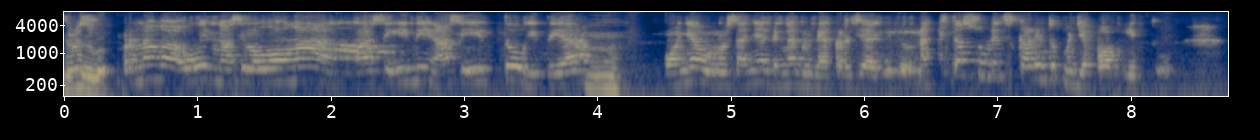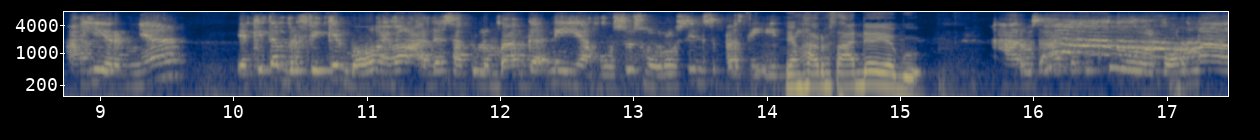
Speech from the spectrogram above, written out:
Terus Bu. pernah nggak UIN ngasih lowongan ngasih ini ngasih itu gitu ya? Hmm. pokoknya urusannya dengan dunia kerja gitu. Nah kita sulit sekali untuk menjawab itu. Akhirnya ya kita berpikir bahwa memang ada satu lembaga nih yang khusus ngurusin seperti ini. Yang harus ada ya bu? Harus ada betul formal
